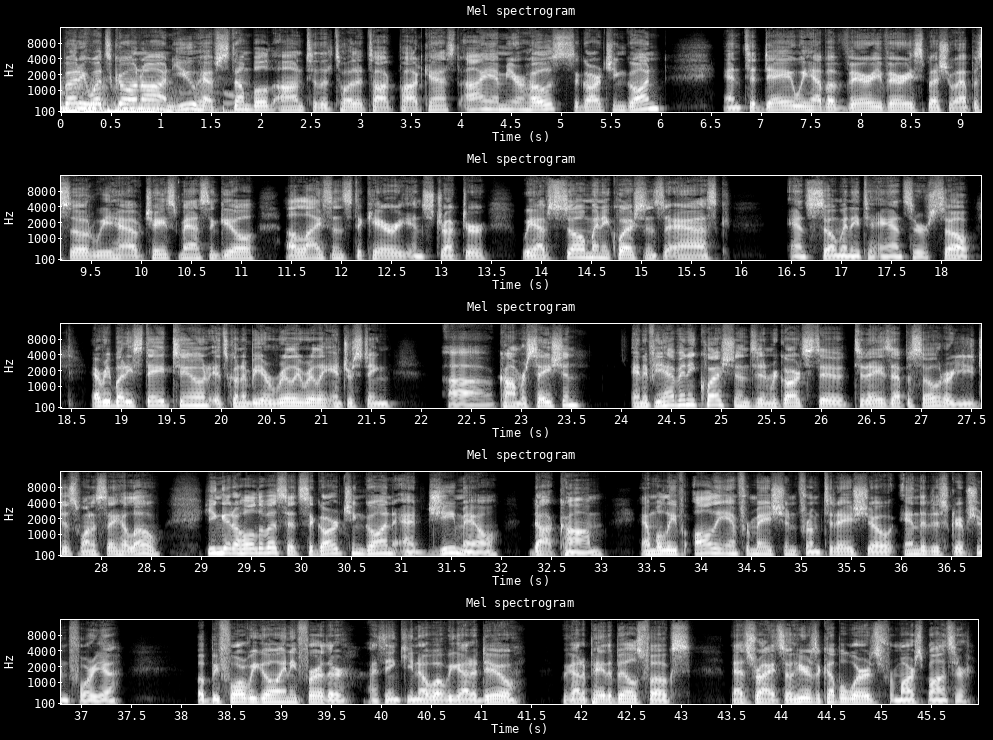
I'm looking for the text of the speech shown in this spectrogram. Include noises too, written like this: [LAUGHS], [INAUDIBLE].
everybody. What's going on? You have stumbled onto the Toilet Talk podcast. I am your host, Cigar Chingon. And today we have a very, very special episode. We have Chase Massingill, a license to carry instructor. We have so many questions to ask and so many to answer. So everybody stay tuned. It's going to be a really, really interesting uh, conversation. And if you have any questions in regards to today's episode or you just want to say hello, you can get a hold of us at cigarchingon at gmail.com and we'll leave all the information from today's show in the description for you. But before we go any further, I think you know what we got to do. We got to pay the bills, folks. That's right. So here's a couple words from our sponsor.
